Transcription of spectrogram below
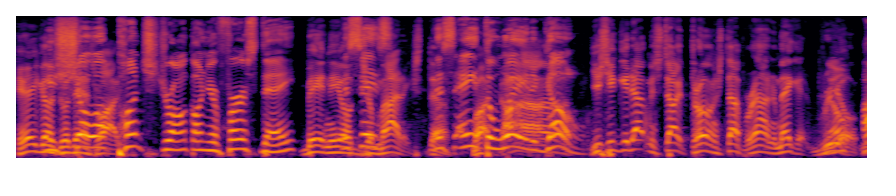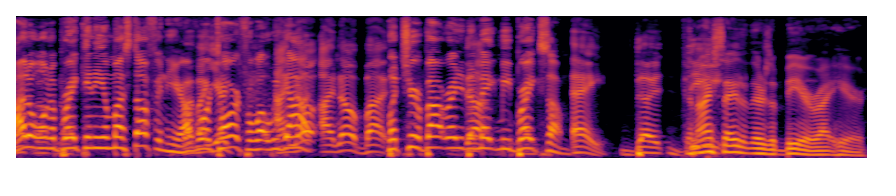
Here he goes You with show up watch. punch drunk on your first day. Being the old This is- dramatic stuff. This ain't But, the way uh, to go. You should get up and start throwing stuff around and make it real. I don't want to break any of my stuff in here. I've worked hard for what we I got. Know, I know, but but you're about ready to make me break something. hey, the Can the, I say that there's a beer right here?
